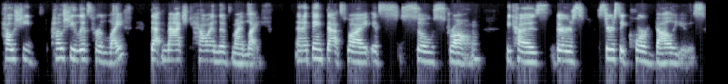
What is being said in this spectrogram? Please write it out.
how she how she lives her life that matched how I lived my life. And I think that's why it's so strong because there's seriously core values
